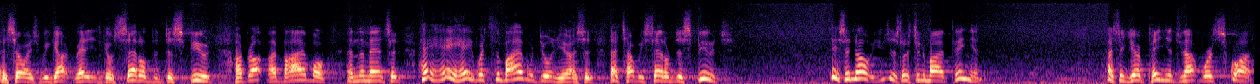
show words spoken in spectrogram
And so, as we got ready to go settle the dispute, I brought my Bible, and the man said, Hey, hey, hey, what's the Bible doing here? I said, That's how we settle disputes. He said, No, you just listen to my opinion. I said, Your opinion's not worth squat.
